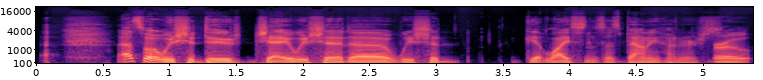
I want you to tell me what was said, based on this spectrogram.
That's what we should do, Jay. We should uh, we should get licensed as bounty hunters. bro.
